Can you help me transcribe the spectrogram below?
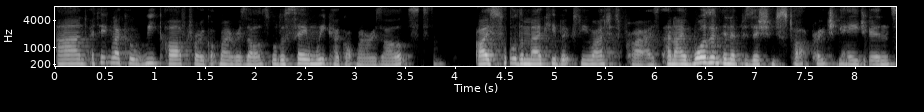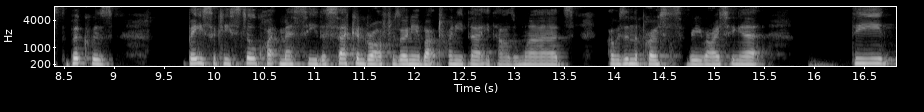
and I think like a week after I got my results, or the same week I got my results, I saw the Merky Books New Writers Prize and I wasn't in a position to start approaching agents. The book was basically still quite messy. The second draft was only about 20, 30,000 words. I was in the process of rewriting it. The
